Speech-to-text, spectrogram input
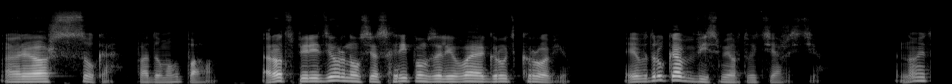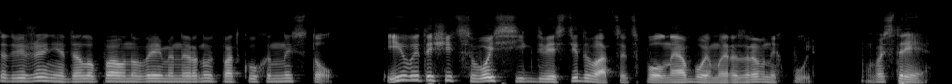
«Врешь, сука!» — подумал Паун. Родз передернулся с хрипом, заливая грудь кровью, и вдруг обвис мертвой тяжестью. Но это движение дало Пауну время нырнуть под кухонный стол и вытащить свой СИГ-220 с полной обоймой разрывных пуль. «Быстрее!»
